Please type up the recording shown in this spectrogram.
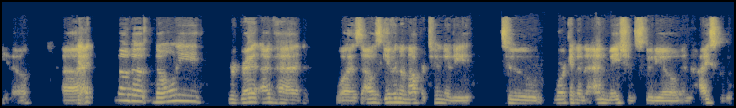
You know, uh, yeah. I, you know the the only regret I've had was I was given an opportunity to work in an animation studio in high school.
